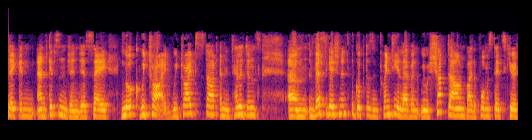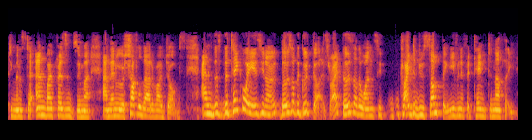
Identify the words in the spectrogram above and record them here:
and, and Gibson Njenje, say, look, we tried. We tried to start an intelligence um, investigation into the Guptas in 2011. We were shut down by the former state security minister and by President Zuma, and then we were shuffled out of our jobs. And the, the takeaway is, you know, those are the good guys, right? Those are the ones who tried to do something, even if it came to nothing.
